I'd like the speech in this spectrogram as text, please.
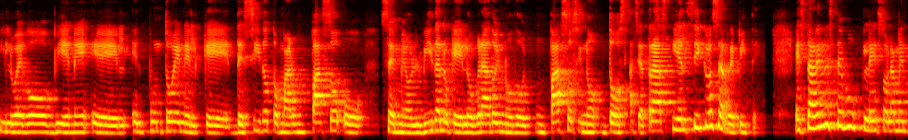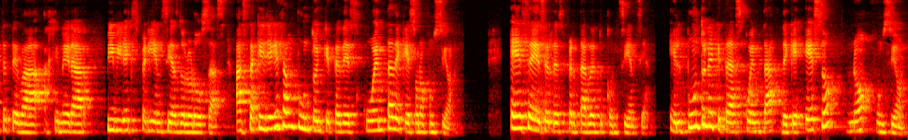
y luego viene el, punto en el que decido tomar un paso o se me olvida lo que he logrado y no doy un paso, sino dos hacia atrás y el ciclo se repite. Estar en este bucle solamente te va a generar vivir experiencias dolorosas hasta que llegues a un punto en que te des cuenta de que eso no funciona. Ese es el despertar de tu conciencia, el punto en el que te das cuenta de que eso no funciona.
